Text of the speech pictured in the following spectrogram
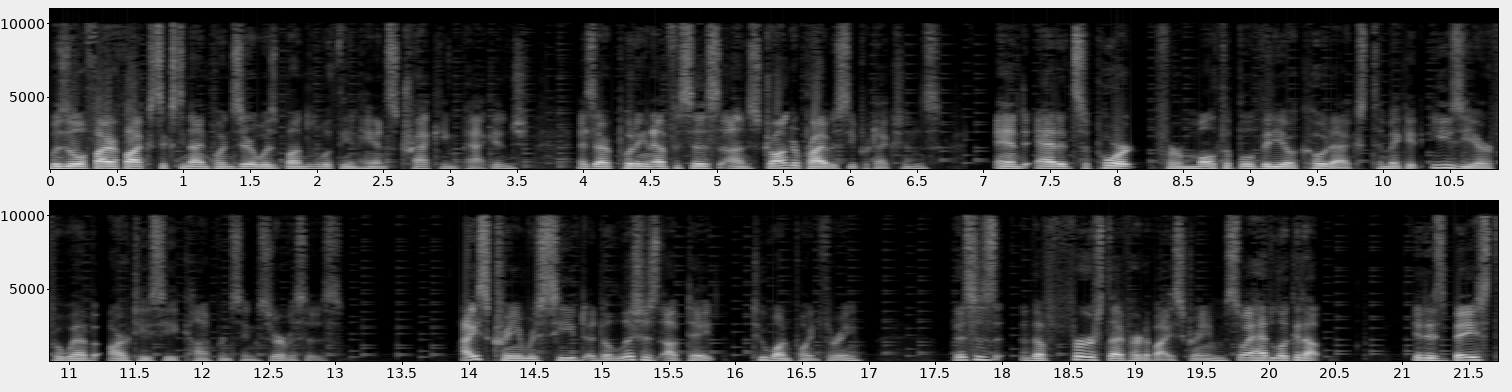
Mozilla Firefox 69.0 was bundled with the enhanced tracking package, as they're putting an emphasis on stronger privacy protections and added support for multiple video codecs to make it easier for WebRTC conferencing services. Ice Cream received a delicious update to 1.3. This is the first I've heard of Ice Cream, so I had to look it up. It is based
